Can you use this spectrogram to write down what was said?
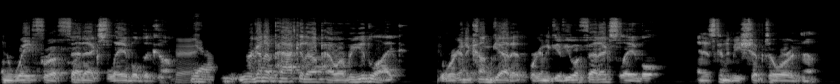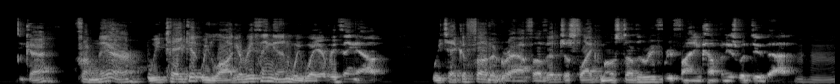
and wait for a FedEx label to come. Okay. Yeah. We're going to pack it up however you'd like. We're going to come get it. We're going to give you a FedEx label and it's going to be shipped to Oradent. Okay. From there, we take it, we log everything in, we weigh everything out, we take a photograph of it, just like most other refining companies would do that. Mm-hmm.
